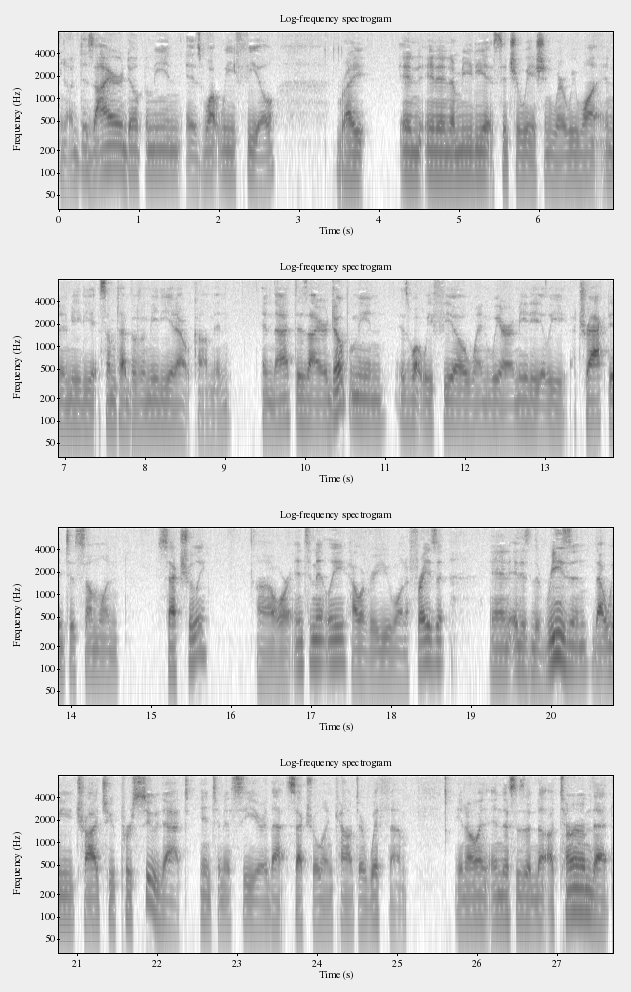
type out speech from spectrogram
you know desire dopamine is what we feel right in in an immediate situation where we want an immediate some type of immediate outcome and and that desire dopamine is what we feel when we are immediately attracted to someone sexually uh, or intimately however you want to phrase it and it is the reason that we try to pursue that intimacy or that sexual encounter with them you know and, and this is a, a term that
